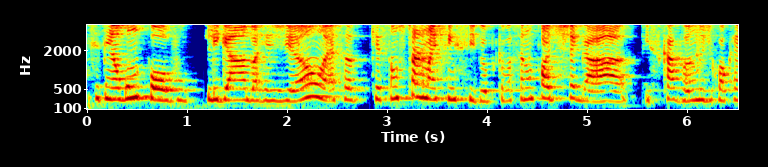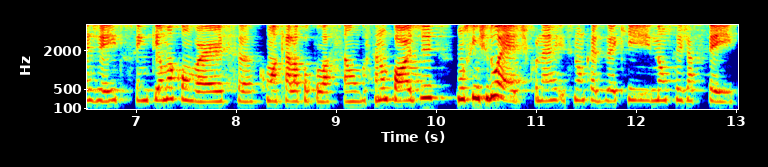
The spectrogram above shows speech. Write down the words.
se tem algum povo ligado à região, essa questão se torna mais sensível, porque você não pode chegar escavando de qualquer jeito sem ter uma conversa com aquela população, você não pode, num sentido ético, né, isso não quer dizer que não seja feito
